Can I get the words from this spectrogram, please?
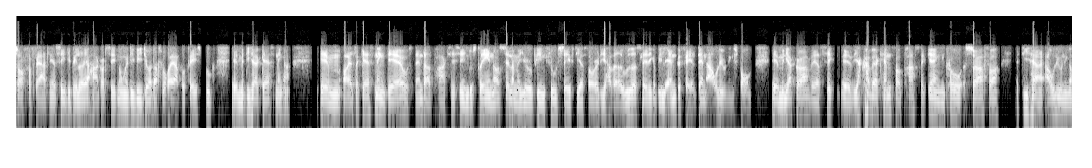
så forfærdeligt at se de billeder. Jeg har godt set nogle af de videoer, der florerer på Facebook øh, med de her gasninger. Øhm, og altså gasning, det er jo standardpraksis i industrien, også selvom European Food Safety Authority har været ude og slet ikke vil anbefale den aflivningsform. Øh, men jeg gør, hvad jeg, sig, øh, jeg gør, hvad jeg kan for at presse regeringen på at sørge for, at de her aflivninger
